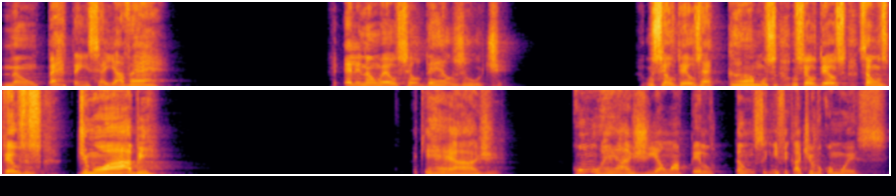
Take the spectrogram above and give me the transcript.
não pertence a Yahvé. Ele não é o seu Deus, Ruth. O seu Deus é Camus, o seu Deus são os deuses de Moabe. Como é que reage? Como reagir a um apelo tão significativo como esse?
